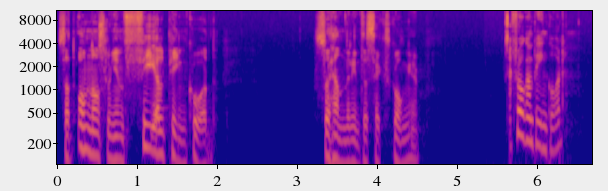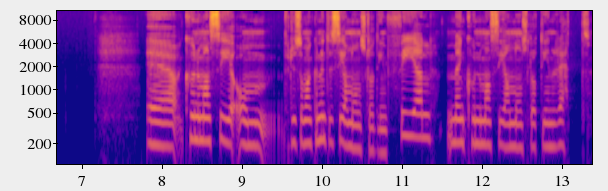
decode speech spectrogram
Så att om någon slog in fel pinkod så händer det inte sex gånger. Fråga om pinkod. Eh, kunde man se om, för du sa man kunde inte se om någon slått in fel, men kunde man se om någon slått in rätt?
